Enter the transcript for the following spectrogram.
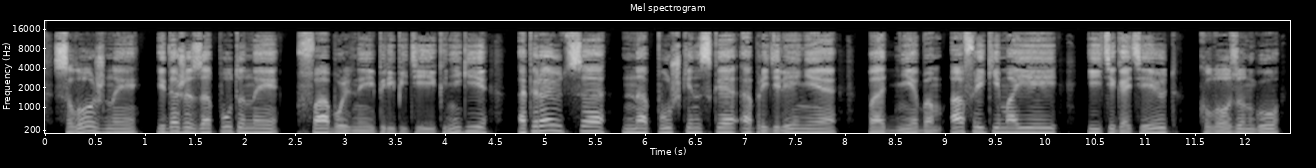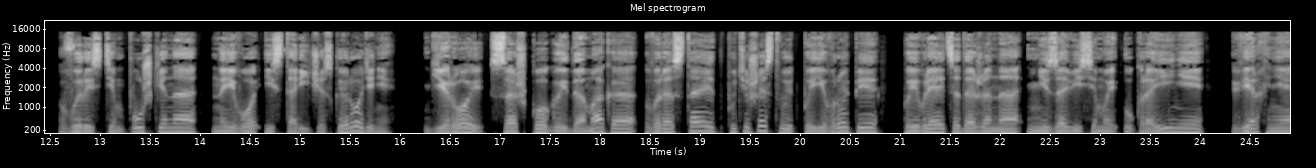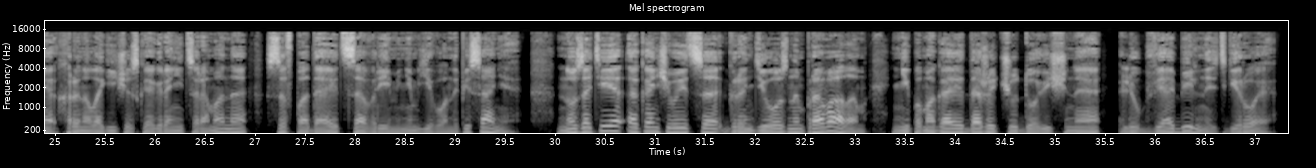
Сложные и даже запутанные фабульные перипетии книги опираются на пушкинское определение «под небом Африки моей» и тяготеют к лозунгу «вырастим Пушкина на его исторической родине». Герой Сашко Гайдамака вырастает, путешествует по Европе, появляется даже на независимой Украине, верхняя хронологическая граница романа совпадает со временем его написания. Но затея оканчивается грандиозным провалом, не помогает даже чудовищная любвеобильность героя.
